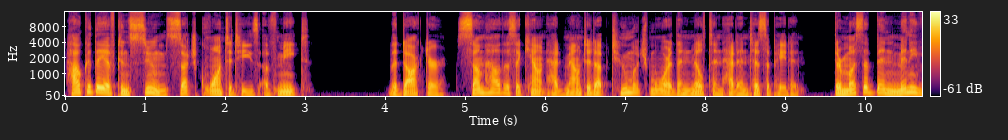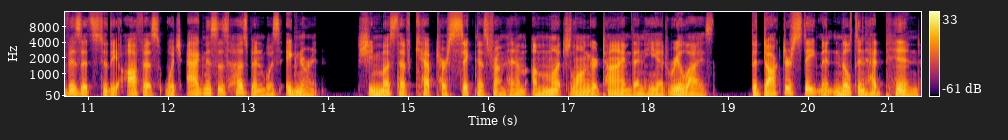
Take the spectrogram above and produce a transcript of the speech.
how could they have consumed such quantities of meat? The doctor, somehow this account had mounted up too much more than Milton had anticipated. There must have been many visits to the office which Agnes's husband was ignorant. She must have kept her sickness from him a much longer time than he had realized. The doctor's statement Milton had pinned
